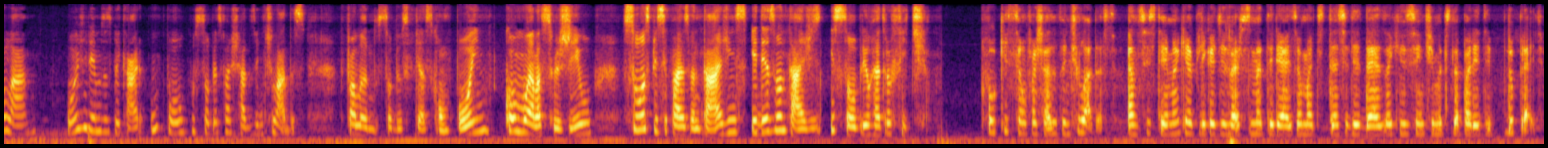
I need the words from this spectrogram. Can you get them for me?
Olá! Hoje iremos explicar um pouco sobre as fachadas ventiladas, falando sobre os que as compõem, como ela surgiu, suas principais vantagens e desvantagens e sobre o retrofit. O que são fachadas ventiladas? É um sistema que aplica diversos materiais a uma distância de 10 a 15 centímetros da parede do prédio,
